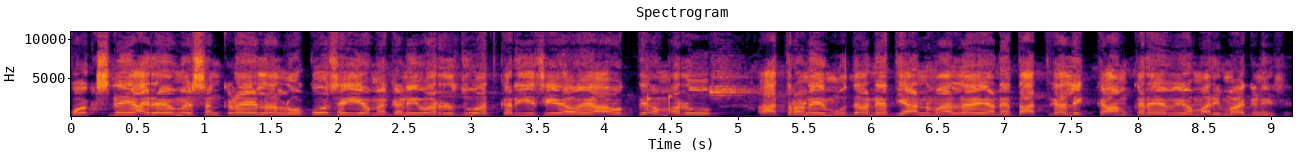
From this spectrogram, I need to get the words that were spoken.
પક્ષને આરે અમે સંકળાયેલા લોકો છે એ અમે ઘણીવાર રજૂઆત કરીએ છીએ. હવે આ વખતે અમારું આ ત્રણેય મુદ્દાને ધ્યાનમાં લઈ અને તાત્કાલિક કામ કરે એવી અમારી માગણી છે.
